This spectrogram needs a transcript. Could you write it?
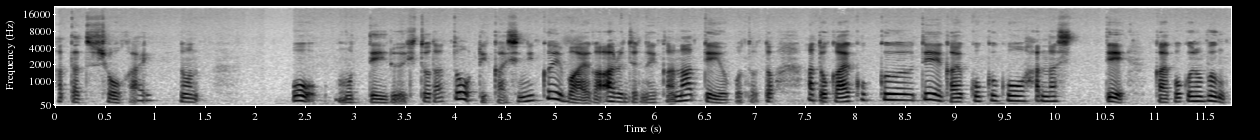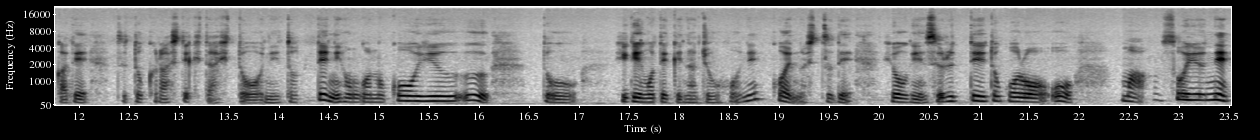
発達障害のを持っている人だと理解しにくい場合があるんじゃないかなっていうこととあと外国で外国語を話して外国の文化でずっと暮らしてきた人にとって日本語のこういうと非言語的な情報ね声の質で表現するっていうところをまあそういうね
